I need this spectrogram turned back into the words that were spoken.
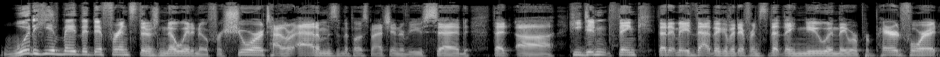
Would he have made the difference? There's no way to know for sure. Tyler Adams in the post-match interview said that uh, he didn't think that it made that big of a difference, that they knew and they were prepared for it.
